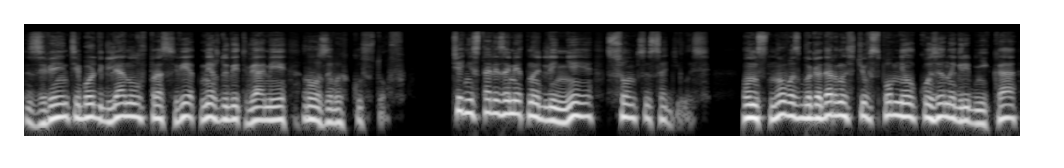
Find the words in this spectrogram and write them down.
Звентибольд глянул в просвет между ветвями розовых кустов. Тени стали заметно длиннее, солнце садилось. Он снова с благодарностью вспомнил кузена-грибника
